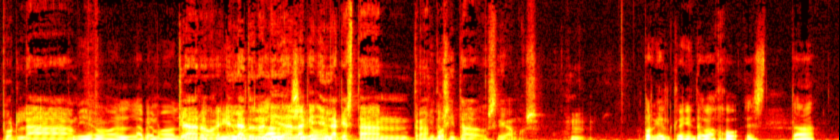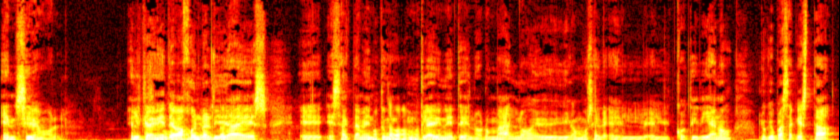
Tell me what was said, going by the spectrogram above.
por la... Mi bemol, la bemol. Claro, en la tonalidad en, la que, en la que están transpositados, digamos. Hmm. Porque el clarinete bajo está En si bemol. El clarinete bajo en realidad es eh, exactamente un, clarinete normal, ¿no? Eh, digamos el, el- el cotidiano. Lo que pasa que está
